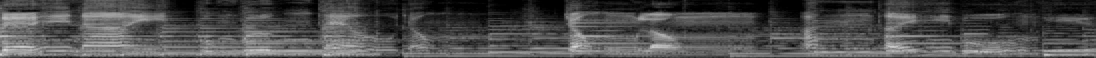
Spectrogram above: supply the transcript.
để nay cũng bước theo chồng. Trong lòng anh thấy buồn hiu.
